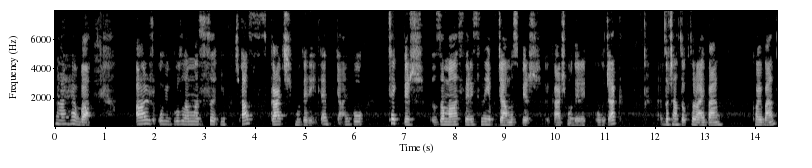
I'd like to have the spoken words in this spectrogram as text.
Merhaba. R uygulaması yapacağız. Garch modeliyle. Yani bu tek bir zaman serisinde yapacağımız bir Garch modeli olacak. Doçent Doktor Ayben Koyben.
